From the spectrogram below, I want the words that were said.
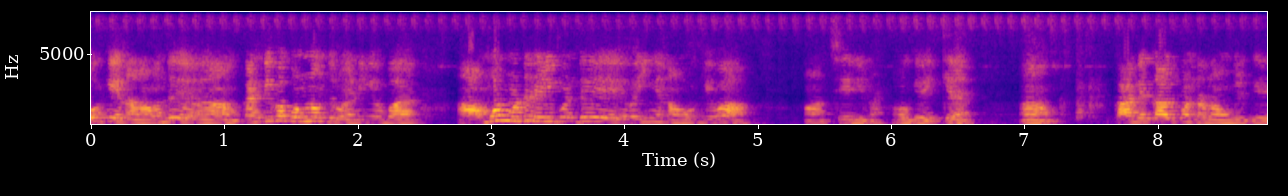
ஓகே நான் வந்து ஆ கண்டிப்பாக கொண்டு வந்துடுவேன் நீங்கள் ப அமௌண்ட் மட்டும் ரெடி பண்ணிட்டு வைங்கண்ணா ஓகேவா ஆ சரிண்ணா ஓகே வைக்கிறேன். ஆ காலையில கால் பண்ணுறேண்ணா உங்களுக்கு.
